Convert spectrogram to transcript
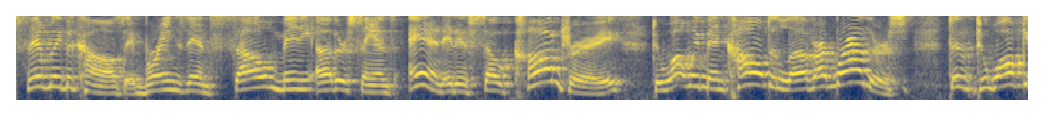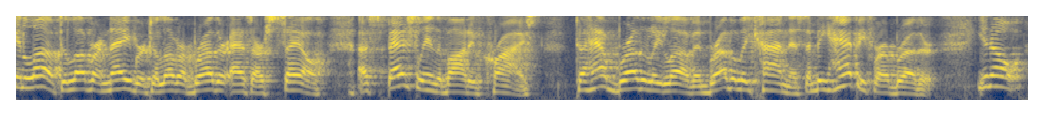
simply because it brings in so many other sins and it is so contrary to what we've been called to love our brothers, to, to walk in love, to love our neighbor, to love our brother as ourself, especially in the body of Christ, to have brotherly love and brotherly kindness and be happy for our brother. You know,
